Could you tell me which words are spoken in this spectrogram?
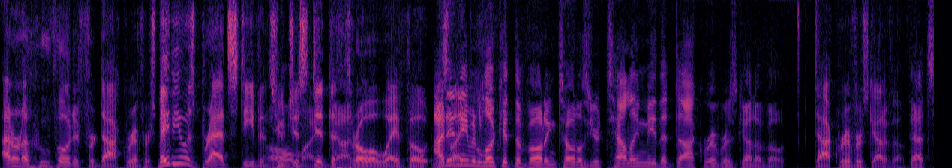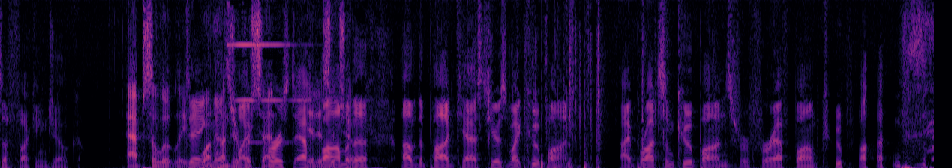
I don't know who voted for Doc Rivers. Maybe it was Brad Stevens who Oh, just did the God. throwaway vote. I didn't like, even look at the voting totals. You're telling me that Doc Rivers got a vote. Doc Rivers got a vote. That's a fucking joke. Absolutely, one hundred percent. first F It is a bomb of the of the podcast. Here's my coupon. I brought some coupons for, for F bomb coupons.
